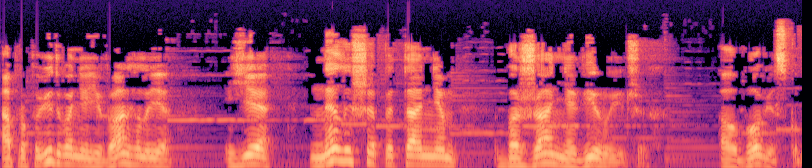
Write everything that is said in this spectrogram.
А проповідування Євангелія є не лише питанням бажання віруючих, а обов'язком,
